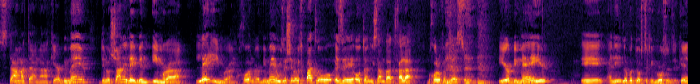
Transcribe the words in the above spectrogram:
סתם מתנה כרבי מאיר, דלא שני לי בין אימרה לאימרה, נכון? רבי מאיר הוא זה שלא אכפת לו איזה אות אני שם בהתחלה, בכל אופן זה אסור. אי רבי מאיר, אה, אני לא בטוח שצריך לגרוס את זה, כן?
